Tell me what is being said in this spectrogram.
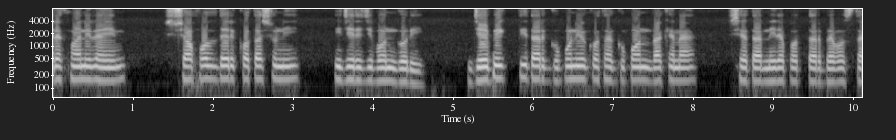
রহমান রহিম। সফলদের কথা শুনি, নিজের জীবন গড়ি। যে ব্যক্তি তার গোপনীয় কথা গোপন রাখে না, সে তার নিরাপত্তার ব্যবস্থা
